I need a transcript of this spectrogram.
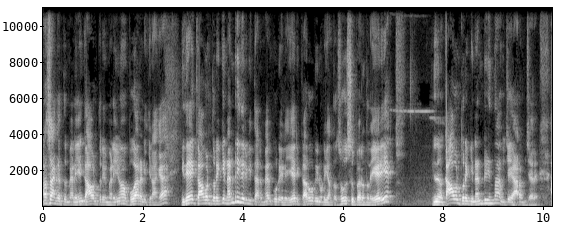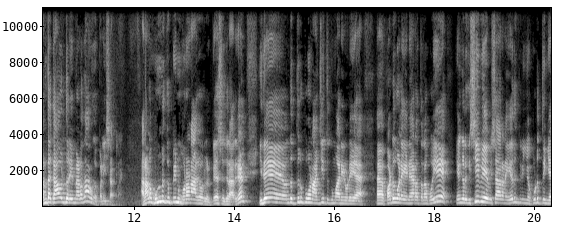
அரசாங்கத்து மேலேயும் காவல்துறை மேலேயும் புகார் அளிக்கிறாங்க. இதே காவல்துறைக்கு நன்றி தெரிவித்தார். மேற்கூரையில் ஏறி கரூரினுடைய அந்த சொகுசு பேருந்தில் ஏறி இந்த காவல்துறைக்கு நன்றின்னு தான் விஜய் ஆரம்பிச்சார். அந்த காவல்துறை மேலே தான் அவங்க பழி சாட்டுறாங்க. அதனால் முன்னுக்கு பின் முரணாக அவர்கள் பேசுகிறார்கள். இதே வந்து திருப்புவனம் அஜித் குமாரினுடைய அஹ், படுகொலை நேரத்தில் போய் எங்களுக்கு சிபிஐ விசாரணை எதுக்கு நீங்கள் கொடுத்தீங்க?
